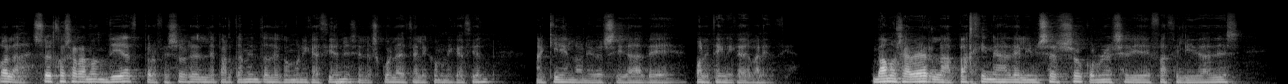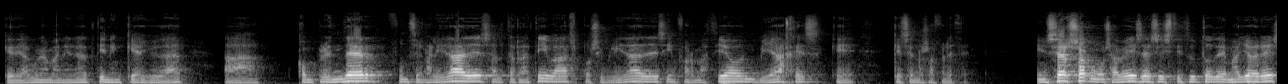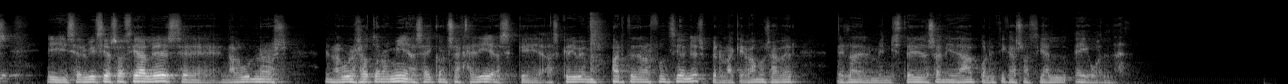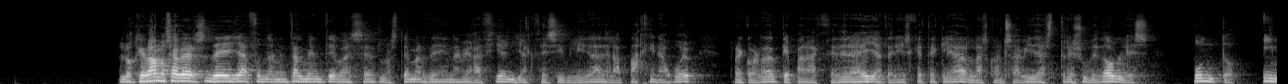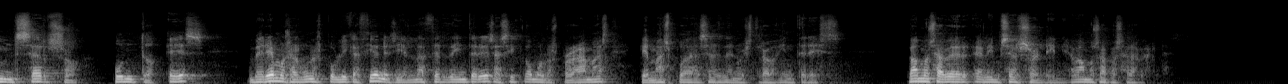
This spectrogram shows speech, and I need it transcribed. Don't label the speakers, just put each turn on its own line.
Hola, soy José Ramón Díaz, profesor del Departamento de Comunicaciones en la Escuela de Telecomunicación aquí en la Universidad de Politécnica de Valencia. Vamos a ver la página del Inserso con una serie de facilidades que de alguna manera tienen que ayudar a comprender funcionalidades, alternativas, posibilidades, información, viajes que, se nos ofrecen. Inserso, como sabéis, es Instituto de Mayores y Servicios Sociales eh, en algunos en algunas autonomías hay consejerías que ascriben parte de las funciones, pero la que vamos a ver es la del Ministerio de Sanidad, Política Social e Igualdad. Lo que vamos a ver de ella fundamentalmente va a ser los temas de navegación y accesibilidad de la página web. Recordad que para acceder a ella tenéis que teclear las consabidas www.inserso.es. Veremos algunas publicaciones y enlaces de interés, así como los programas que más puedan ser de nuestro interés. Vamos a ver el inserso en línea, vamos a pasar a verlas.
